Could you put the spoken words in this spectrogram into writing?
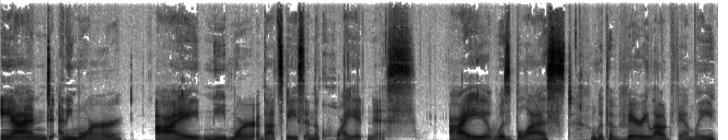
And anymore, I need more of that space and the quietness I was blessed with a very loud family,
